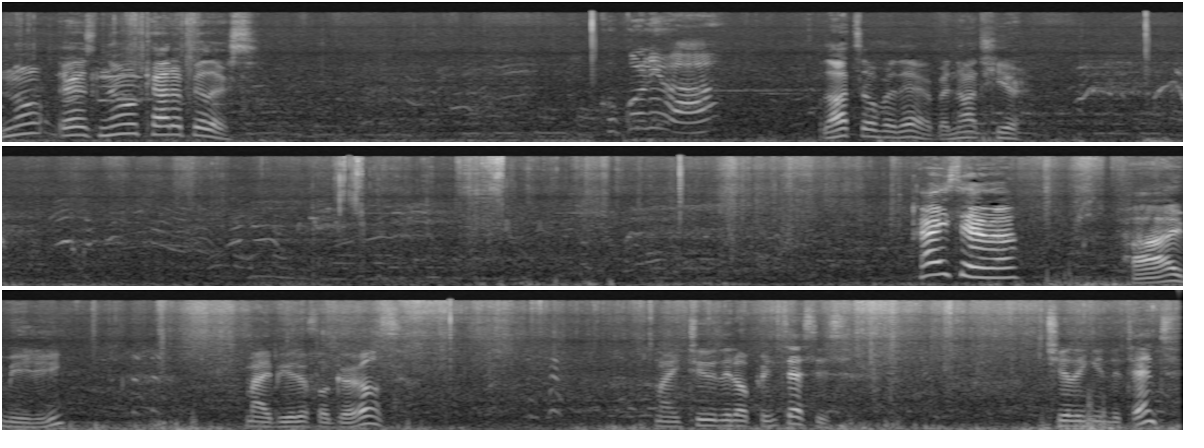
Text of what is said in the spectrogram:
No, there's no caterpillars. Lots over there, but not here. Hi, Sarah. Hi, Mimi. My beautiful girls. My two little princesses. Chilling in the tent.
